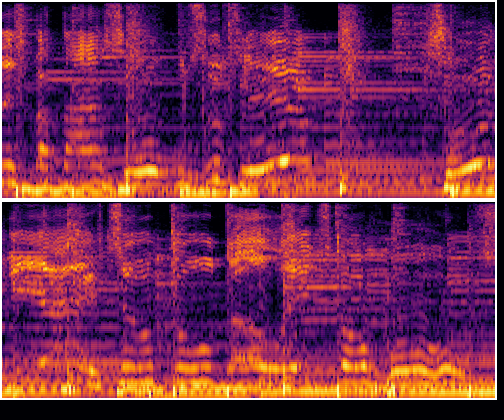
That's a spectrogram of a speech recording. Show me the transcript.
ist Papas so zu sehr, sag ich zu guter Letzt noch was.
